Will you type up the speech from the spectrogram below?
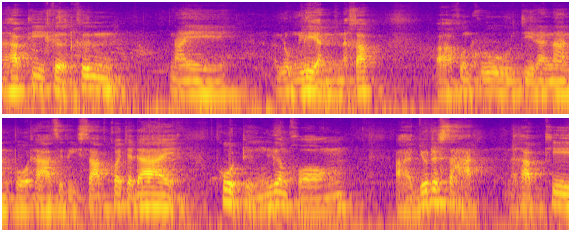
นะครับที่เกิดขึ้นในโรงเรียนนะครับคุณครูจีรนันท์โปธาสิริทรัพย์ก็จะได้พูดถึงเรื่องของอยุทธศาสตร์นะครับที่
